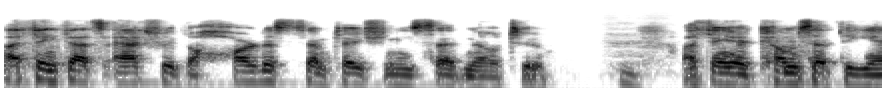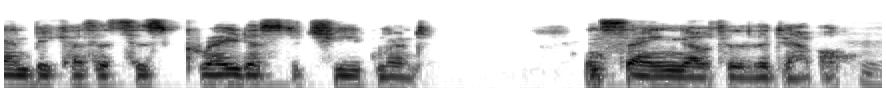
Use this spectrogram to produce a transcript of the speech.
I think that's actually the hardest temptation he said no to. Hmm. I think it comes at the end because it's his greatest achievement in saying no to the devil Hmm.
